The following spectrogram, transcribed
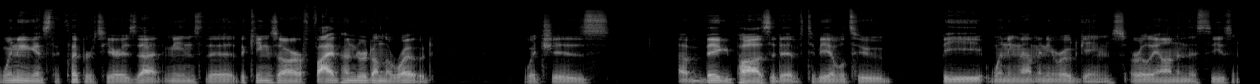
winning against the Clippers here is that means the the Kings are 500 on the road, which is a big positive to be able to be winning that many road games early on in this season.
